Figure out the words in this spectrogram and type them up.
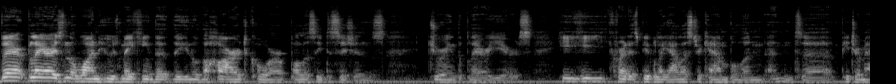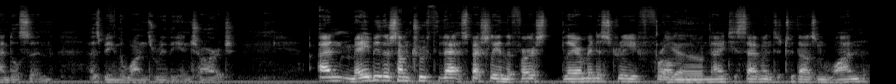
Blair Blair isn't the one who's making the, the you know the hardcore policy decisions during the Blair years. He he credits people like Alastair Campbell and and uh, Peter Mandelson as being the ones really in charge. And maybe there's some truth to that, especially in the first Blair ministry from Yeah. '97 to 2001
